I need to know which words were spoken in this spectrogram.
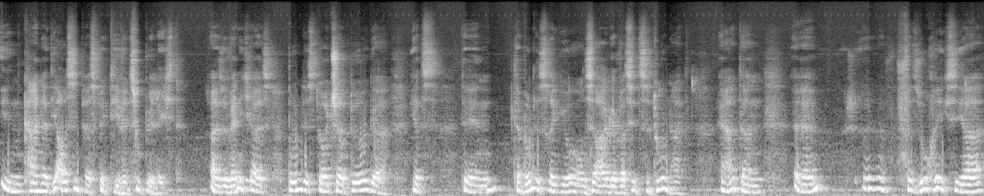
ihnen keiner die Außenperspektive zubilligt. Also wenn ich als bundesdeutscher Bürger jetzt den, der Bundesregierung sage, was sie zu tun hat, ja, dann äh, versuche ich sie ja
